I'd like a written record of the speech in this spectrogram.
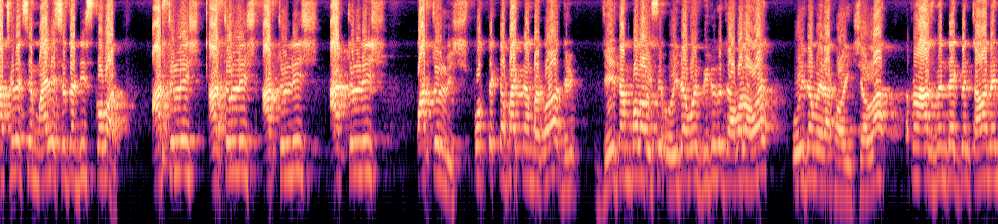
আজকে দেখছে মাইলেজ সেটা ডিসকভার আটচল্লিশ আটচল্লিশ আটচল্লিশ আটচল্লিশ, পাঁচচল্লিশ। প্রত্যেকটা বাইক নাম্বার করা, যে দাম বলা হয়েছে, ওই দাম ওই ভিডিওতে যা বলা হয় ওই দামে রাখা হয়, ইনশাল্লাহ। আপনারা আসবেন, দেখবেন, চালাবেন,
